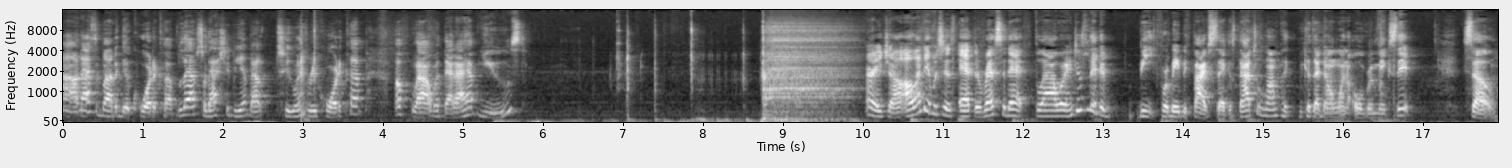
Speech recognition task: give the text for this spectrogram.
Oh, that's about a good quarter cup left. So that should be about two and three quarter cup of flour that I have used. All right, y'all. All I did was just add the rest of that flour and just let it beat for maybe five seconds. Not too long because I don't want to over mix it. So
